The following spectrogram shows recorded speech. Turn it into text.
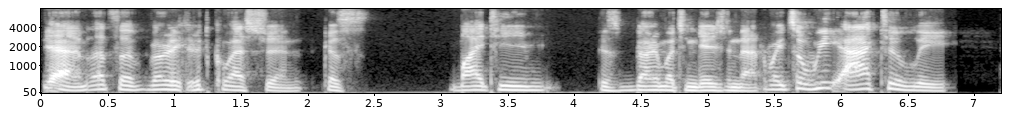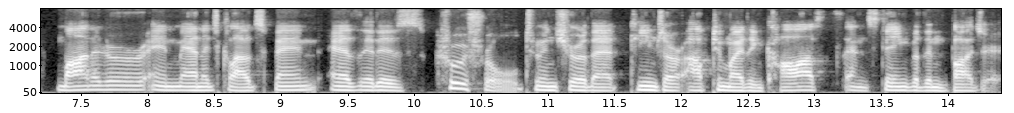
Yeah, that's a very good question because my team is very much engaged in that, right? So we actively monitor and manage cloud spend as it is crucial to ensure that teams are optimizing costs and staying within budget.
